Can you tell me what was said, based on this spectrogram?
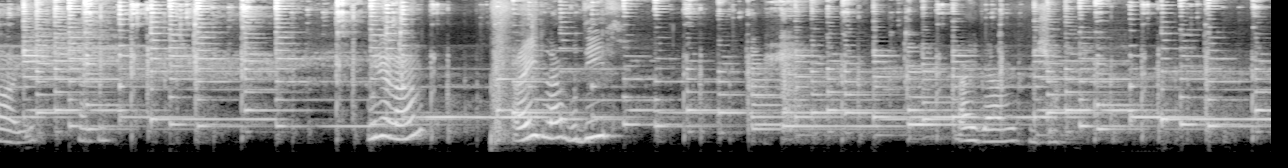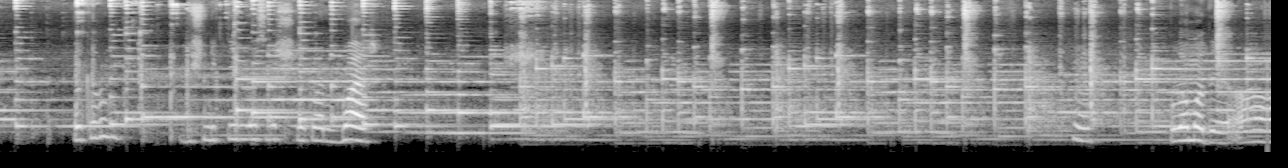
Hayır. Hayır. Bu ne lan? Hayır lan bu değil. Hayır devam etmeyeceğim. Bakalım düşündüklerim arasında şirek var? Var. Bulamadı. Aa.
